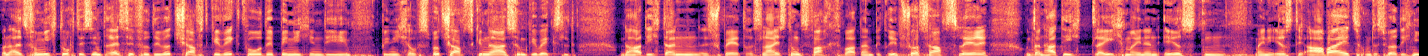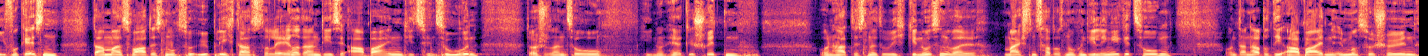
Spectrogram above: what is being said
Und als für mich durch das Interesse für die Wirtschaft geweckt wurde, bin ich in die, bin ich aufs Wirtschaftsgymnasium gewechselt. Und da hatte ich dann ein späteres Leistungsfach, war dann Betriebswirtschaftslehre. Und dann hatte ich gleich meinen ersten, meine erste Arbeit. Und das werde ich nie vergessen. Damals war das noch so üblich, dass der Lehrer dann diese Arbeiten, die Zensuren, da ist er dann so hin und her geschritten und hat es natürlich genossen, weil meistens hat er es noch in die Länge gezogen und dann hat er die Arbeiten immer so schön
